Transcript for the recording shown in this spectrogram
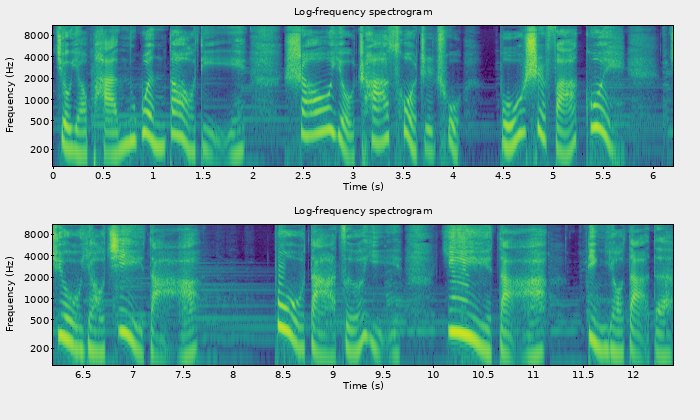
就要盘问到底；稍有差错之处，不是罚跪，就要记打。不打则已，一打定要打得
